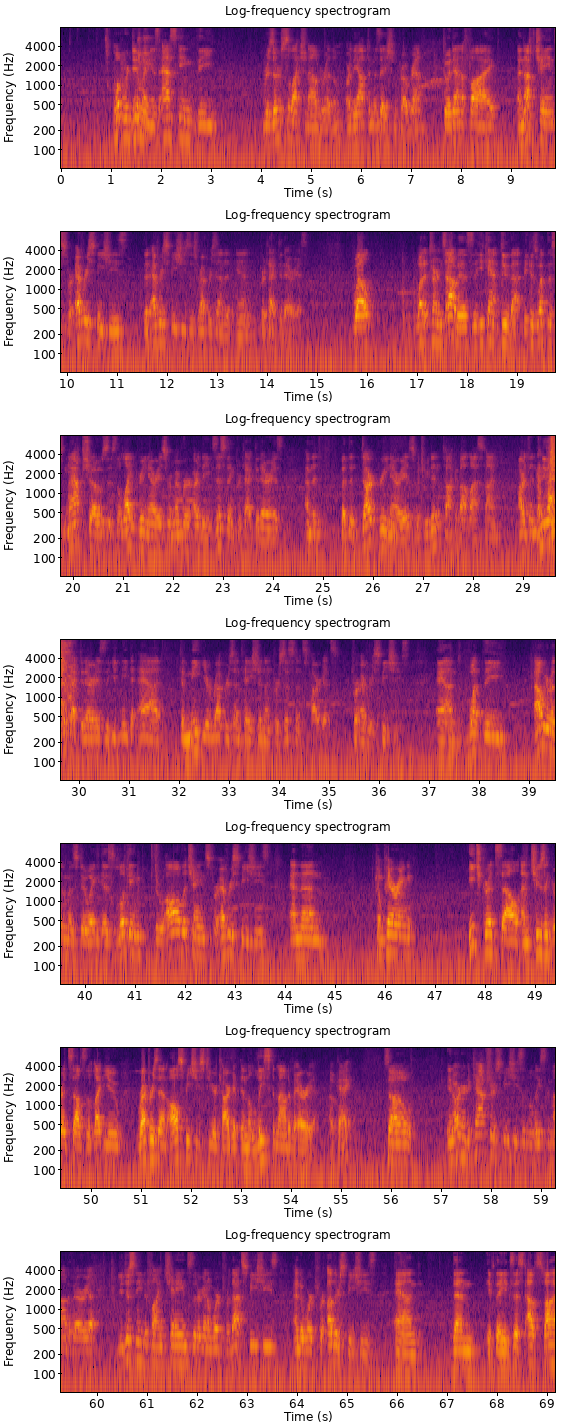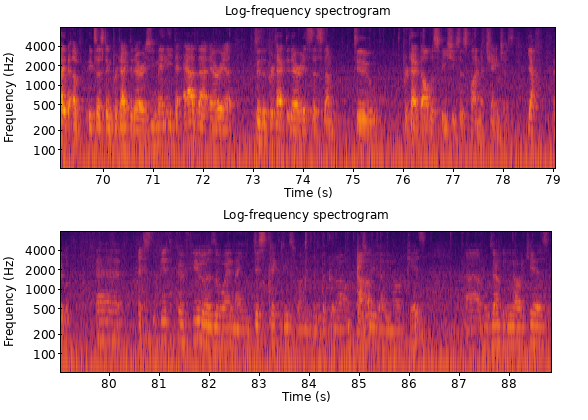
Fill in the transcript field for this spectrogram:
what we're doing is asking the reserve selection algorithm or the optimization program to identify enough chains for every species that every species is represented in protected areas. Well, what it turns out is that you can't do that because what this map shows is the light green areas, remember, are the existing protected areas. And the, but the dark green areas, which we didn't talk about last time, are the new protected areas that you'd need to add to meet your representation and persistence targets for every species. And what the algorithm is doing is looking through all the chains for every species and then comparing each grid cell and choosing grid cells that let you represent all species to your target in the least amount of area, okay? So in order to capture species in the least amount of area, you just need to find chains that are going to work for that species and to work for other species. And then if they exist outside of existing protected areas, you may need to add that area to the protected area system to protect all the species as climate changes. Yeah, hey, look. Uh, I'm just a bit confused when I just take this one with the ground, Uh-huh. especially in our case. Uh, for example, in our case,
